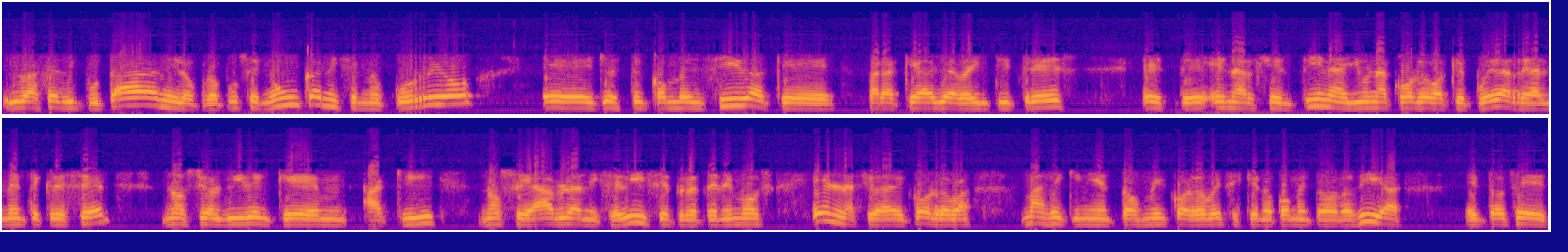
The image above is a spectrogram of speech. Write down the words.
iba a ser diputada, ni lo propuse nunca, ni se me ocurrió. Eh, yo estoy convencida que para que haya 23 este, en Argentina y una Córdoba que pueda realmente crecer. No se olviden que mm, aquí no se habla ni se dice, pero tenemos en la ciudad de Córdoba más de 500 mil cordobeses que no comen todos los días. Entonces,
